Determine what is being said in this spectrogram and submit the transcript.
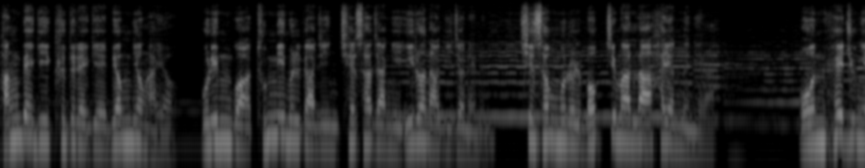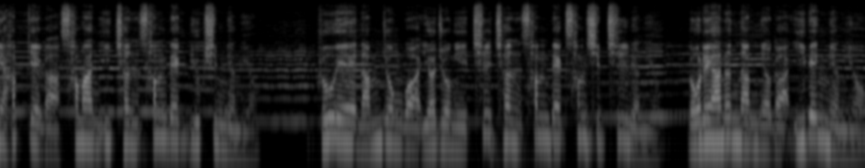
방백이 그들에게 명령하여 우림과 둠밈을 가진 제사장이 일어나기 전에는 지성물을 먹지 말라 하였느니라. 온 회중의 합계가 42,360명이요. 그 외에 남종과 여종이 7,337명이요. 노래하는 남녀가 200명이요.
